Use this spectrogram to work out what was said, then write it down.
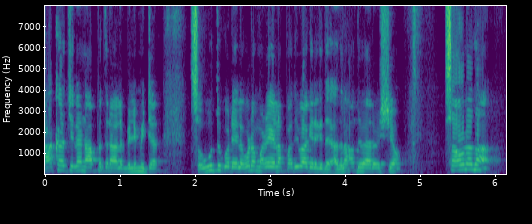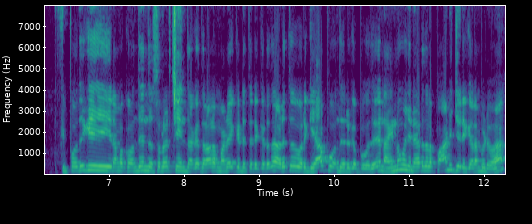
காக்காச்சியில் நாற்பத்தி நாலு மில்லிமீட்டர் ஸோ ஊத்துக்கோட்டையில் கூட மழையெல்லாம் பதிவாகி இருக்குது. அதெல்லாம் வந்து வேறு விஷயம். ஸோ அவ்வளோதான் இப்போதைக்கு நமக்கு வந்து இந்த சுழற்சியின் தாக்கத்தினால மழை கிடைத்திருக்கிறது. அடுத்து ஒரு கேப் வந்து இருக்க போகுது. நான் இன்னும் கொஞ்சம் நேரத்தில் பாண்டிச்சேரி கிளம்பிடுவேன்.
